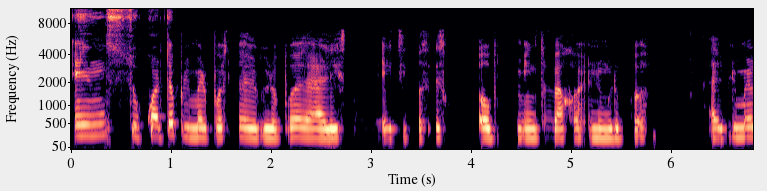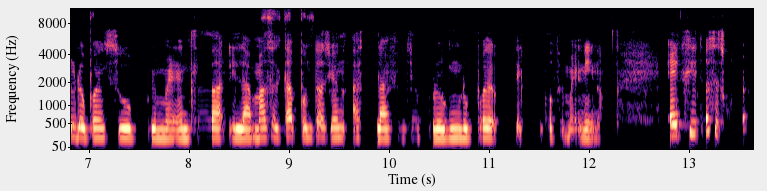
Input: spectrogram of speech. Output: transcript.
en su cuarto primer puesto del grupo de la lista de éxitos. Square también trabajó en un grupo, el primer grupo en su primera entrada y la más alta puntuación hasta la fecha por un grupo de, equipo femenino. Éxitos Square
